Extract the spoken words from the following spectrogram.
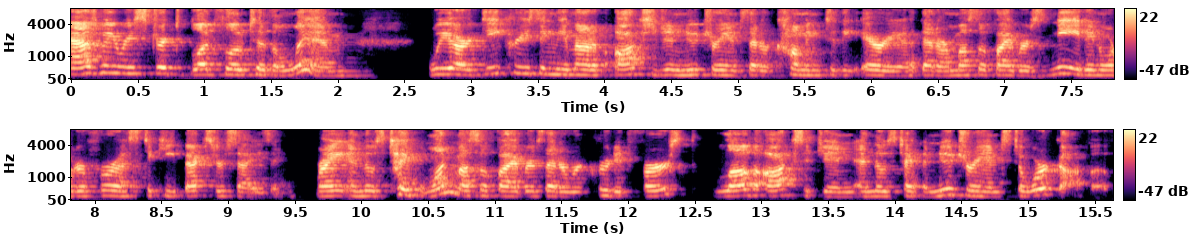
as we restrict blood flow to the limb, we are decreasing the amount of oxygen nutrients that are coming to the area that our muscle fibers need in order for us to keep exercising, right? And those type 1 muscle fibers that are recruited first love oxygen and those type of nutrients to work off of.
